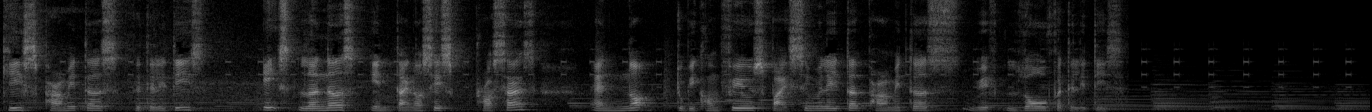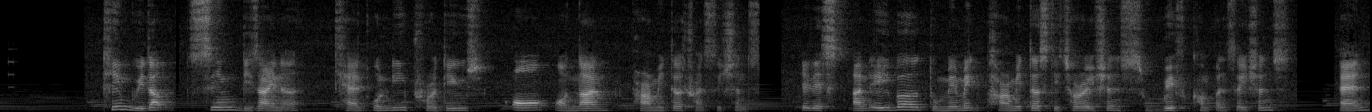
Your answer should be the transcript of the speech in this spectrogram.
gives parameters fertilities, aids learners in diagnosis process, and not to be confused by simulated parameters with low fertilities. Theme without sim designer can only produce all or none parameter transitions. It is unable to mimic parameters deteriorations with compensations and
